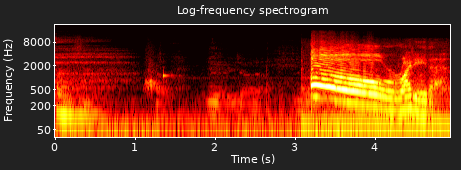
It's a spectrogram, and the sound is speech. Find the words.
Alrighty then.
